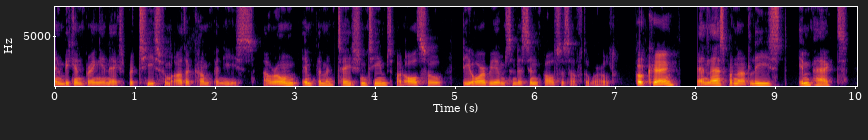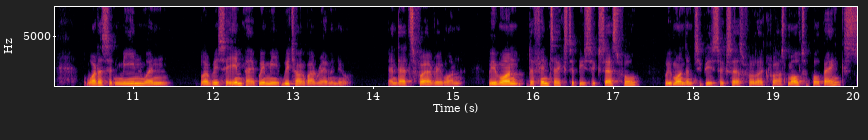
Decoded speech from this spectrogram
and we can bring in expertise from other companies, our own implementation teams, but also the Orbiums and the Synpulses of the world. Okay. And last but not least, impact. What does it mean when when we say impact? We mean we talk about revenue, and that's for everyone. We want the fintechs to be successful. We want them to be successful across multiple banks.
